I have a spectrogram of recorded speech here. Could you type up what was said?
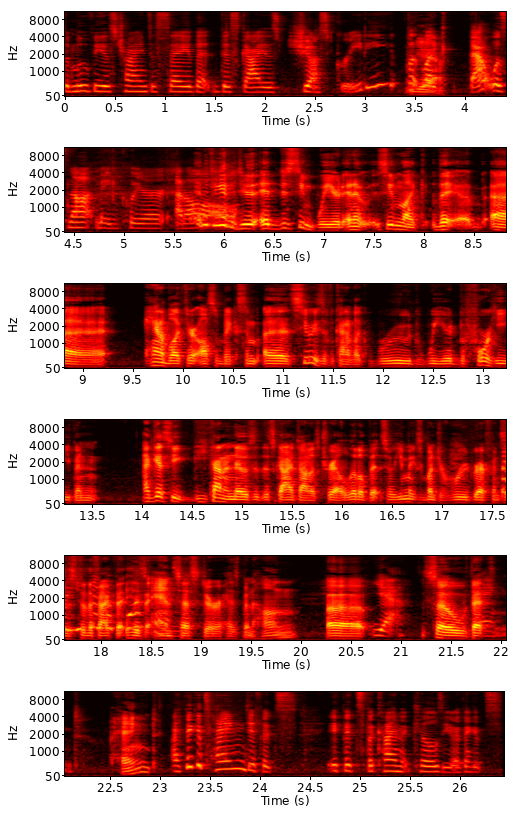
the movie is trying to say that this guy is just greedy but Yeah. like that was not made clear at all And if you're gonna do it, just seemed weird, and it seemed like the uh, Hannibal Lecter also makes some a series of kind of like rude, weird before he even. I guess he, he kind of knows that this guy's on his trail a little bit, so he makes a bunch of rude references to the fact that his him. ancestor has been hung. Uh, yeah so that's hanged hanged, i think it's hanged if it's if it's the kind that kills you i think it's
